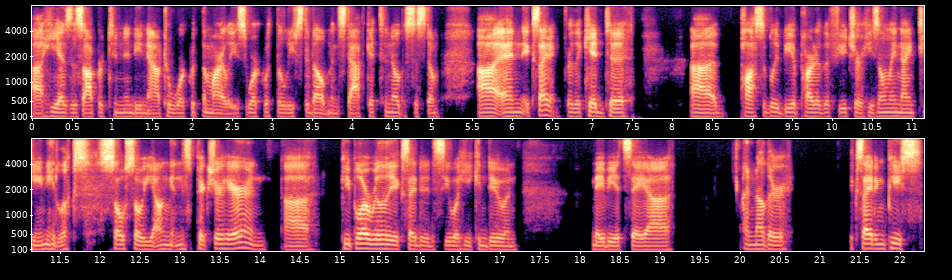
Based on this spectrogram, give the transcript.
Uh, he has this opportunity now to work with the Marlies, work with the Leafs development staff, get to know the system, uh, and exciting for the kid to uh, possibly be a part of the future. He's only 19. He looks so so young in this picture here, and uh, people are really excited to see what he can do. And maybe it's a uh, another exciting piece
